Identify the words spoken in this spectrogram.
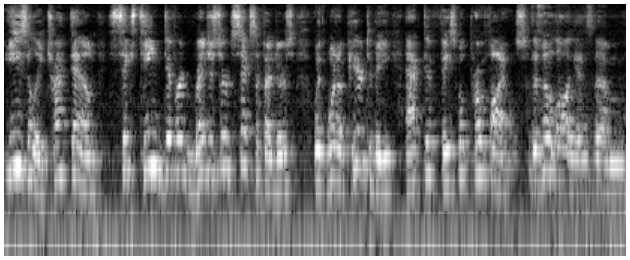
easily tracked down 16 different registered sex offenders with what appeared to be active Facebook profiles. There's no law against them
